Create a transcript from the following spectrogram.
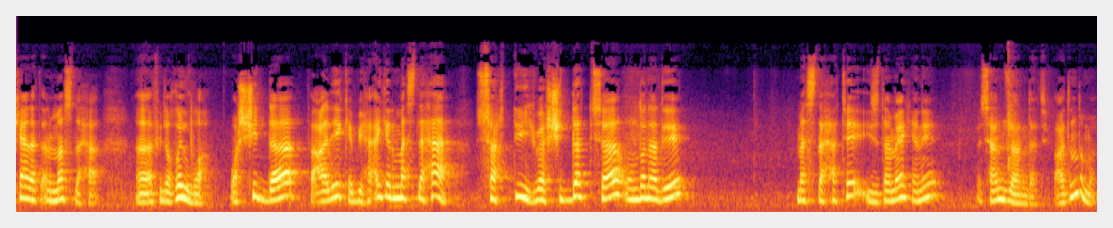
kanat al-maslaha fil ghilza və şiddə fə alayka biha. Əgər məsləhə sərtlik və şiddətsə, onda nədir? Məsləhəti izləmək, yəni sənin üzərindədir. Aydındırmı?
